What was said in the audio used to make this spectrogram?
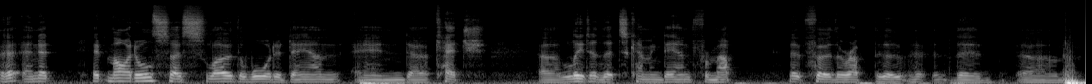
uh, and it it might also slow the water down and uh, catch uh, litter that's coming down from up uh, further up the uh, the um,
